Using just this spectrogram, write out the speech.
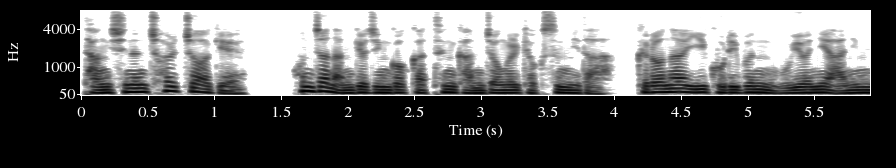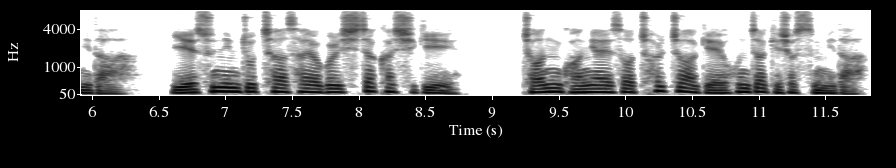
당신은 철저하게 혼자 남겨진 것 같은 감정을 겪습니다. 그러나 이 고립은 우연이 아닙니다. 예수님조차 사역을 시작하시기 전 광야에서 철저하게 혼자 계셨습니다.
